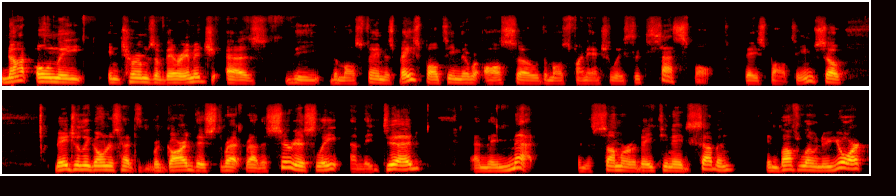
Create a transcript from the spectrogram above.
not only in terms of their image as the, the most famous baseball team, they were also the most financially successful baseball team. So major league owners had to regard this threat rather seriously, and they did. And they met in the summer of 1887 in Buffalo, New York.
